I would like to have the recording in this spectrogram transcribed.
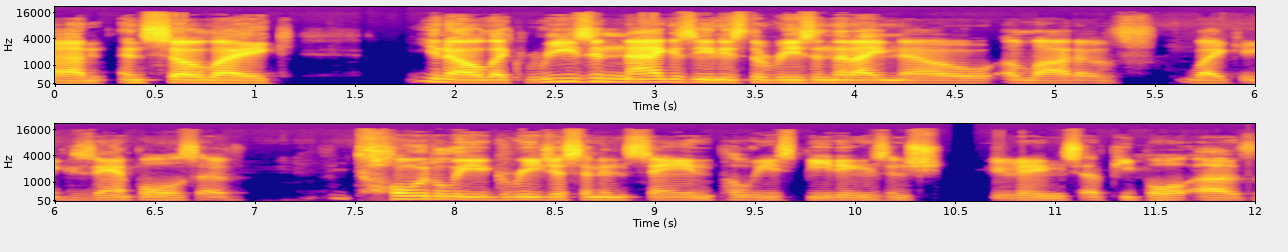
Um, and so, like, you know, like Reason Magazine is the reason that I know a lot of like examples of totally egregious and insane police beatings and shootings of people of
